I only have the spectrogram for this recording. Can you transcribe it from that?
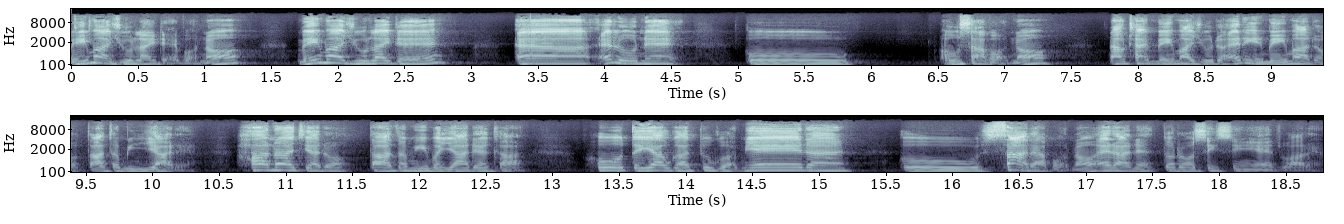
မိမယူလိုက်တယ်ပေါ့နော်မိမယူလိုက်တယ်အဲအဲ့လိုနဲ့ဟိုဥစ္စာပေါ့နော်နောက်ထပ်မိန်းမယူတော့အဲ့ဒီမိန်းမတော့သားသမီးရတယ်ဟာနာကြတော့သားသမီးမရတဲ့အခါဟိုတယောက်ကသူ့ကိုအမြဲတမ်းဟိုစတာပေါ့နော်အဲ့ဒါနဲ့တော်တော်စိတ်ဆင်းရဲသွားတယ်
